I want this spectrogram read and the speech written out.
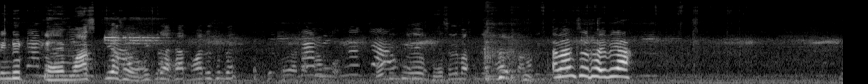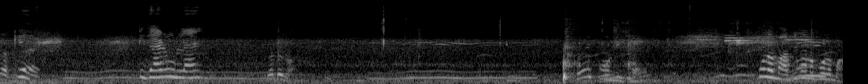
কেনেকৈ পলিটিংটোত এ, মাছ কি আছে সেইকেইটা এঠাইত ভৰাই দিছোঁ দে সৰু টিংটো এই ভেচেলি মাছখিনি আছে, ডাঙৰ টিংটো আমাৰ চুৰ ধৰিবি আহ কি হয় টিকাটো ওলাই ক'ত দিব? এই কণী খাই। ব'লা মা, যিমান ব'লা মা,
